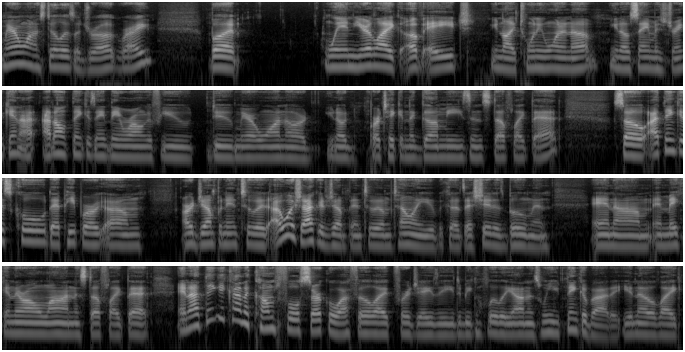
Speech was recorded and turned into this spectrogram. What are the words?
marijuana still is a drug, right? But when you're like of age, you know, like 21 and up, you know, same as drinking, I, I don't think it's anything wrong if you do marijuana or, you know, partake in the gummies and stuff like that. So I think it's cool that people are, um, are jumping into it. I wish I could jump into it, I'm telling you, because that shit is booming and um and making their own line and stuff like that. And I think it kind of comes full circle. I feel like for Jay Z, to be completely honest, when you think about it, you know, like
